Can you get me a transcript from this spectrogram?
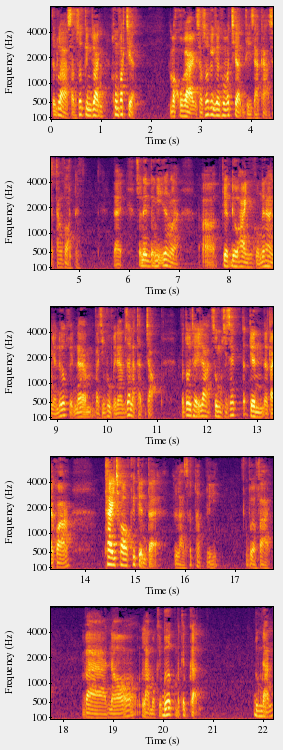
tức là sản xuất kinh doanh không phát triển. Mà của cải sản xuất kinh doanh không phát triển thì giá cả sẽ tăng vọt lên. Đấy cho nên tôi nghĩ rằng là uh, việc điều hành của ngân hàng nhà nước Việt Nam và chính phủ Việt Nam rất là thận trọng. Và tôi thấy là dùng chính sách tiền tài khóa thay cho cái tiền tệ là rất hợp lý vừa phải. Và nó là một cái bước mà tiếp cận đúng đắn.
